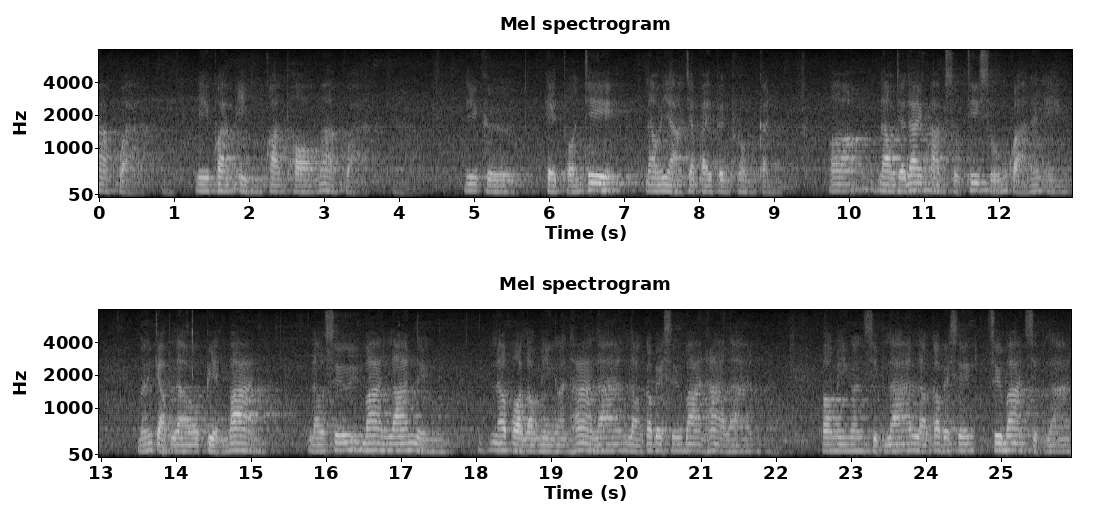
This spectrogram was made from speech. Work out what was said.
มากกว่า มีความอิ่มความพอมากกว่า นี่คือเหตุผลที่เราอยากจะไปเป็นพรหมกัน เพราะเราจะได้ความสุขที่สูงกว่านั่นเอง เหมือนกับเราเปลี่ยนบ้าน เราซื้อบ้านล้านหนึ่ง แล้วพอเรามีเงินห้าล้าน เราก็ไปซื้อบ้านห้าล้าน พอมีเงินสิบล้าน เราก็ไปซื้อซื้อบ้านสิบล้าน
